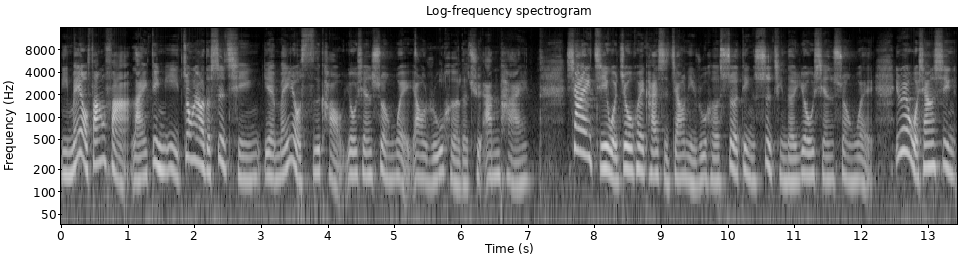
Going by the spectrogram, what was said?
你没有方法来定义重要的事情，也没有思考优先顺位要如何的去安排。下一集我就会开始教你如何设定事情的优先顺位，因为我相信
